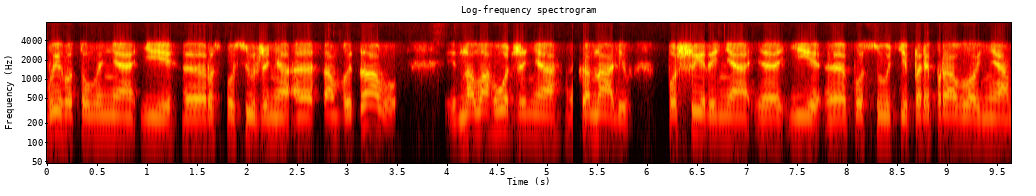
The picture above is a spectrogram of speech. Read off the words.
виготовлення і е, розповсюдження е, сам видаву, налагодження каналів. Поширення е, і по суті переправлення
